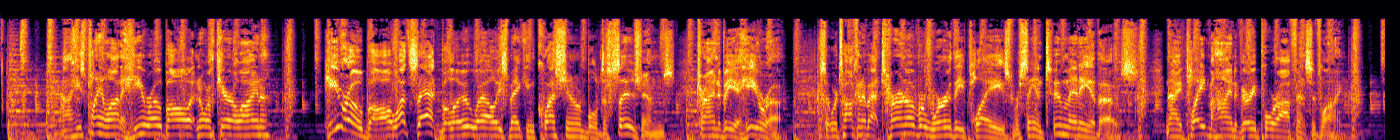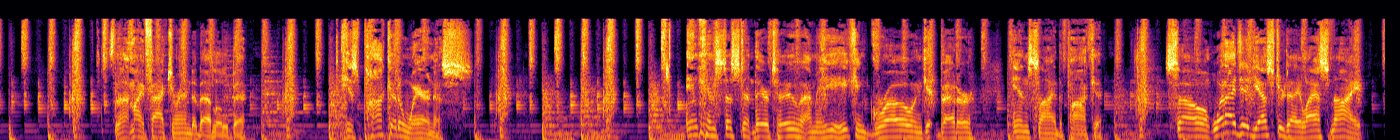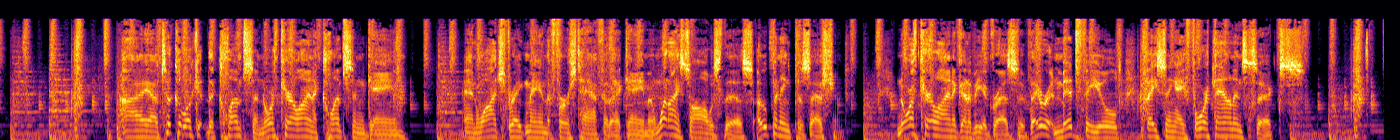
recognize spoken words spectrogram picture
Uh, he's playing a lot of hero ball at North Carolina. Hero ball, what's that, Belue? Well, he's making questionable decisions, trying to be a hero. So we're talking about turnover worthy plays. We're seeing too many of those. Now, he played behind a very poor offensive line. So that might factor into that a little bit. His pocket awareness. Inconsistent there, too. I mean, he, he can grow and get better inside the pocket. So, what I did yesterday, last night, I uh, took a look at the Clemson, North Carolina Clemson game and watched Drake Maye in the first half of that game. And what I saw was this opening possession. North Carolina going to be aggressive. They were at midfield facing a fourth down and six.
